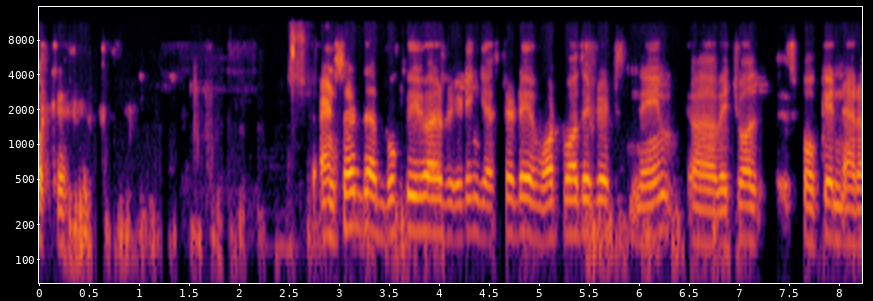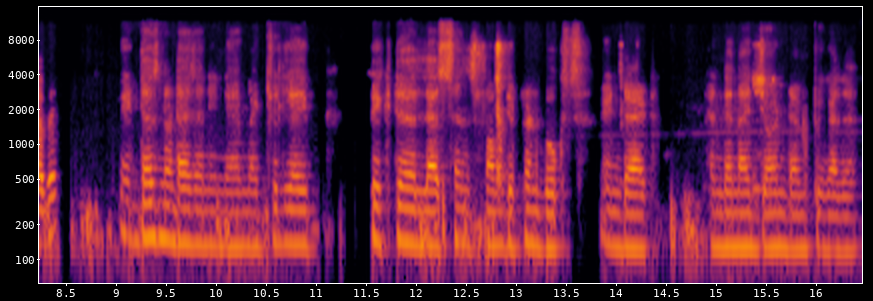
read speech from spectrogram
Okay. And sir, the book we were reading yesterday, what was it, its name, uh, which was spoken Arabic? It does not has any name. Actually, I picked uh, lessons from different books in that, and then I joined them together.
